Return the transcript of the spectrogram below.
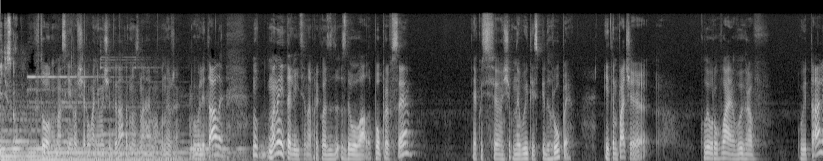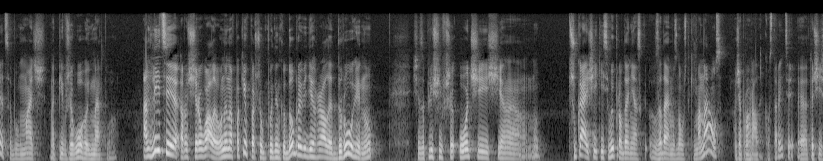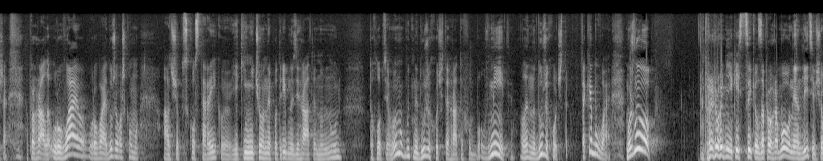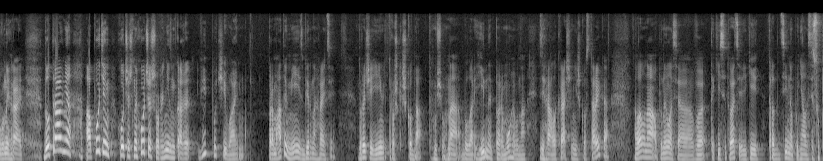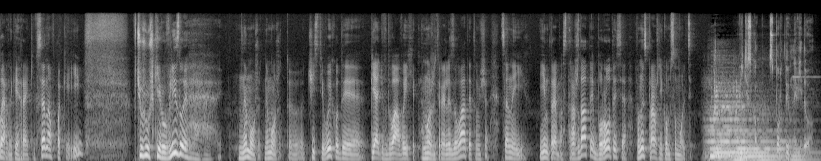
Вітіскоп. Хто у нас є розчаруваннями чемпіонату, ми знаємо, вони вже повилітали. Ну, мене італійці, наприклад, здивували. Попри все, якось, е, щоб не вийти з-під групи. І тим паче, коли Уругвай виграв у Італії, це був матч напівживого і мертвого. Англійці розчарували, вони навпаки в першому поєдинку добре відіграли, другий, ну, ще заплющивши очі, ще ну, шукаючи якісь виправдання, згадаємо знову ж таки Манаус, хоча програли Коста-Риці, е, точніше, програли Уругваю, Уругваю дуже важкому. А от щоб з Коста-Рикою, якій нічого не потрібно зіграти 0-0, то хлопці, ви, мабуть, не дуже хочете грати в футбол. Вмієте, але не дуже хочете. Таке буває. Можливо, природній якийсь цикл запрограмований англійців, що вони грають до травня, а потім, хочеш не хочеш, організм каже: відпочиваємо. Перемагати вміє збірна Греції. До речі, їй трошки шкода, тому що вона була гідна перемоги, вона зіграла краще, ніж Коста-Рика, але вона опинилася в такій ситуації, в якій традиційно опинялися суперники греків. Все навпаки. І в чужу шкіру влізли. Не можуть, не можуть. Е, Чисті виходи, 5 в 2 вихід не можуть реалізувати, тому що це не їх. Їм треба страждати, боротися. Вони справжні комсомольці. Вітіскоп. Спортивне відео.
